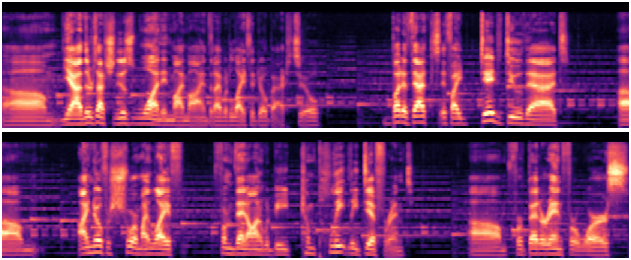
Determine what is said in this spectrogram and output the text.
Um, yeah, there's actually, there's one in my mind that I would like to go back to. But if that's, if I did do that, um, I know for sure my life from then on would be completely different um, for better and for worse.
